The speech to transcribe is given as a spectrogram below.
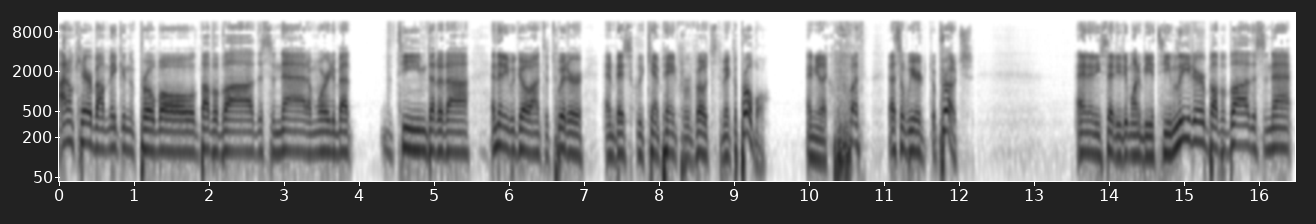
I don't care about making the Pro Bowl, blah blah blah, this and that. I'm worried about the team, da da da." And then he would go onto Twitter and basically campaign for votes to make the Pro Bowl. And you're like, "What? That's a weird approach." And then he said he didn't want to be a team leader, blah, blah, blah, this and that.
